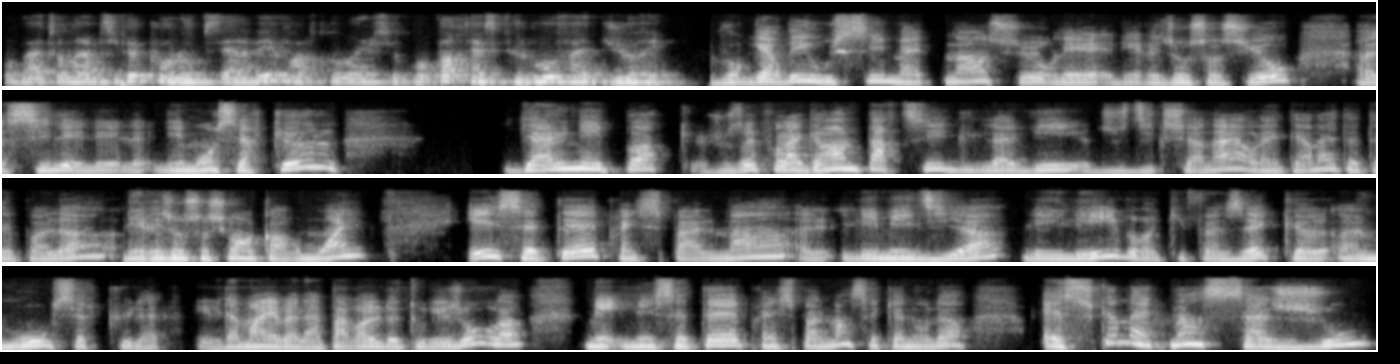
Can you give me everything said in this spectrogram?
on va attendre un petit peu pour l'observer, voir comment il se comporte, est-ce que le mot va durer? Vous regardez aussi maintenant sur les, les réseaux sociaux euh, si les, les, les mots circulent il y a une époque, je veux dire, pour la grande partie de la vie du dictionnaire, l'Internet n'était pas là, les réseaux sociaux encore moins, et c'était principalement euh, les médias, les livres qui faisaient qu'un mot circulait. Évidemment, il y avait la parole de tous les jours, mais, c'était principalement ces canaux-là. Est-ce que maintenant, ça joue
